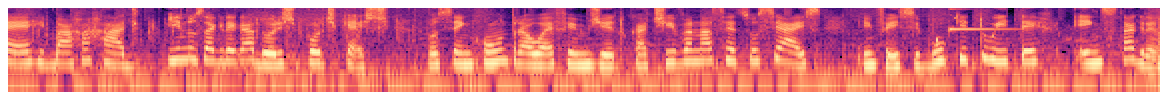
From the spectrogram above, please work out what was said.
ufmg.br/rádio e nos agregadores de podcast. Você encontra o FMG Educativa nas redes sociais, em Facebook, Twitter e Instagram.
